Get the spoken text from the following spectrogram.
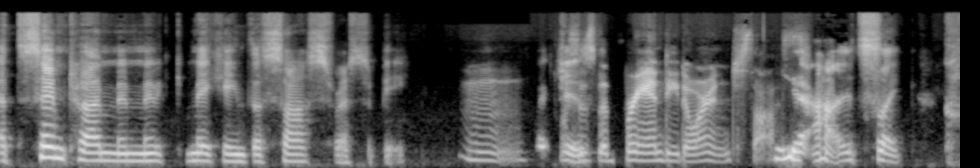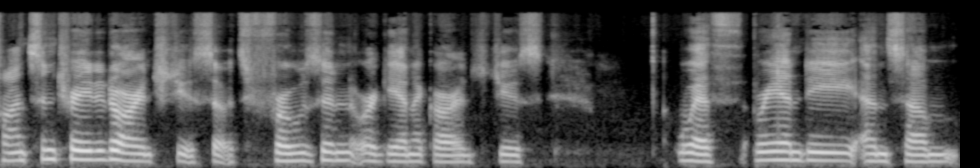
at the same time i'm make, making the sauce recipe mm, which this is, is the brandied orange sauce. Yeah it's like concentrated orange juice so it's frozen organic orange juice with brandy and some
